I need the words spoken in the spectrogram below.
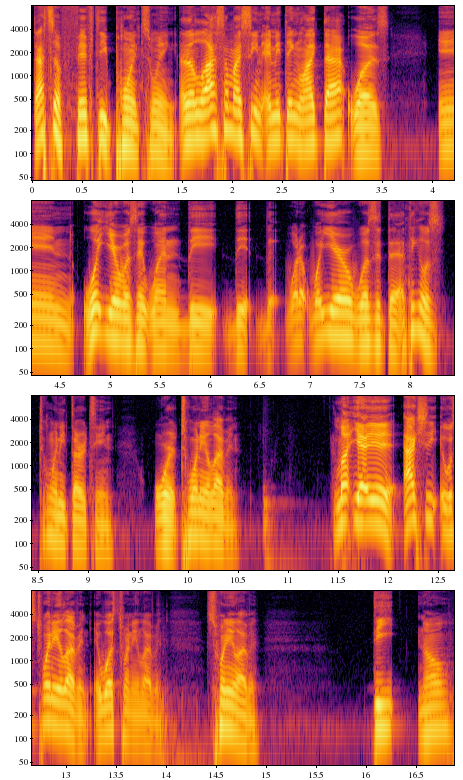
That's a 50 point swing. And the last time I seen anything like that was in what year was it when the the, the what what year was it that I think it was 2013 or 2011. My, yeah, yeah, yeah. Actually, it was 2011. It was 2011. It's 2011. The no,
